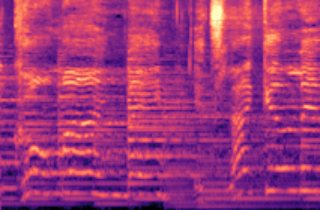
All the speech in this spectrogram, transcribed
you call my name, it's like a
